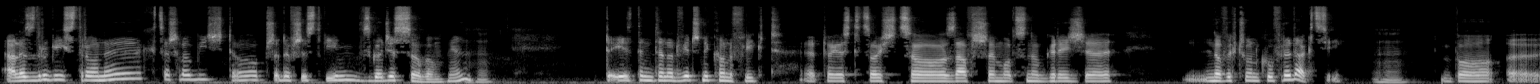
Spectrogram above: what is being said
ale z drugiej strony chcesz robić to przede wszystkim w zgodzie z sobą. Nie? Mhm. To jest ten, ten odwieczny konflikt e, to jest coś, co zawsze mocno gryzie nowych członków redakcji. Mhm. Bo e,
